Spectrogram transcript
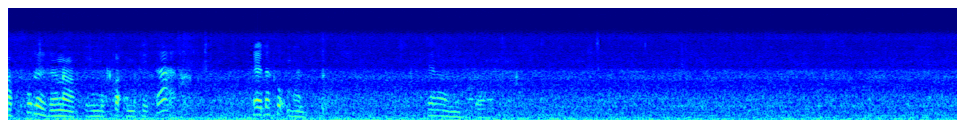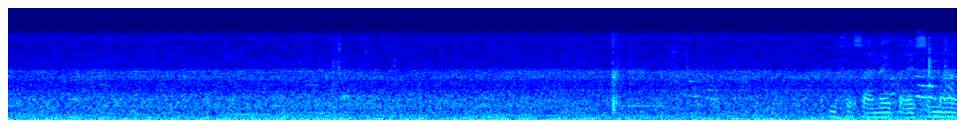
hapul lang na aking mukha makita kaya dako man kaya nito masasanay tayo sa mga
